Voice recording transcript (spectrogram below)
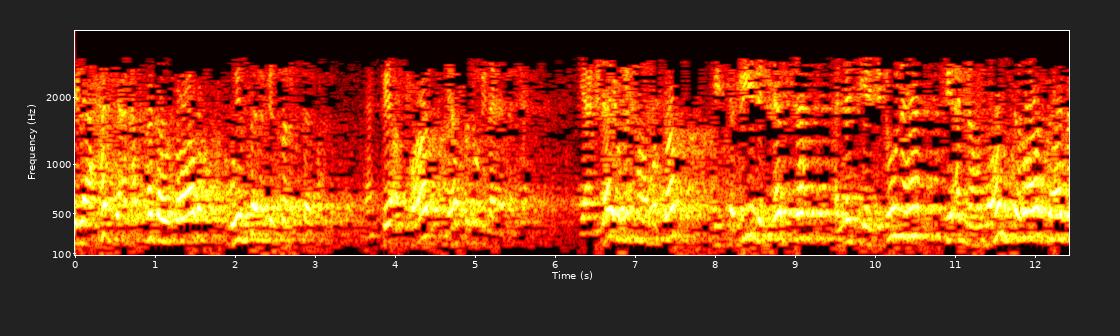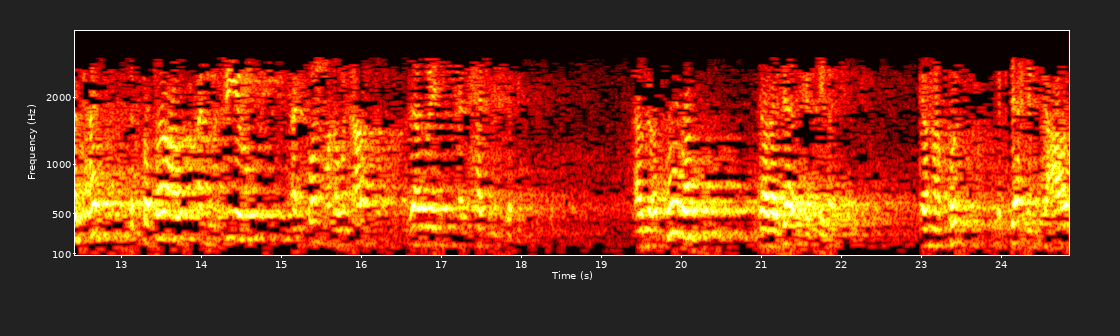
إلى حد أن افقده التواضع وينضرب ينضرب سبب يعني في أطفال يصلوا إلى هذا الحد يعني لا يهمهم الضرب في سبيل اللذة التي يجدونها في أنهم وهم صغار بهذا الحد استطاعوا أن يثيروا الأم أو الأب ذوي الحجم الكبير. العقوبة درجات كثيرة. كما قلت ابدأ الامتعاض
